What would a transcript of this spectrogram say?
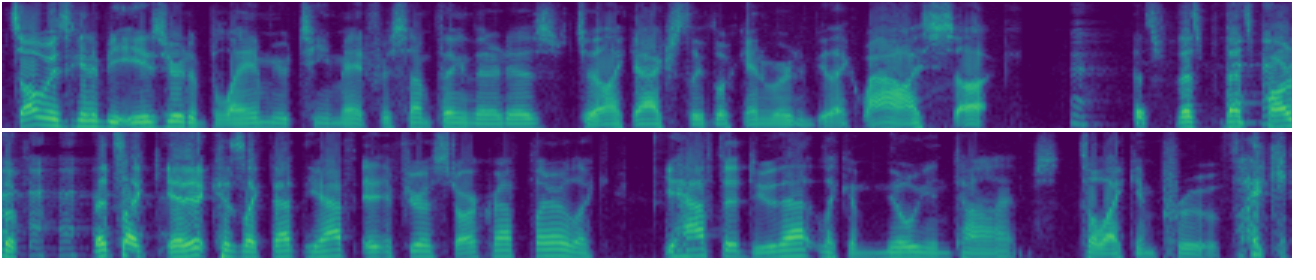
it's always going to be easier to blame your teammate for something than it is to like actually look inward and be like, "Wow, I suck." That's that's that's part of that's like it because like that you have if you're a StarCraft player like you have to do that like a million times to like improve. Like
